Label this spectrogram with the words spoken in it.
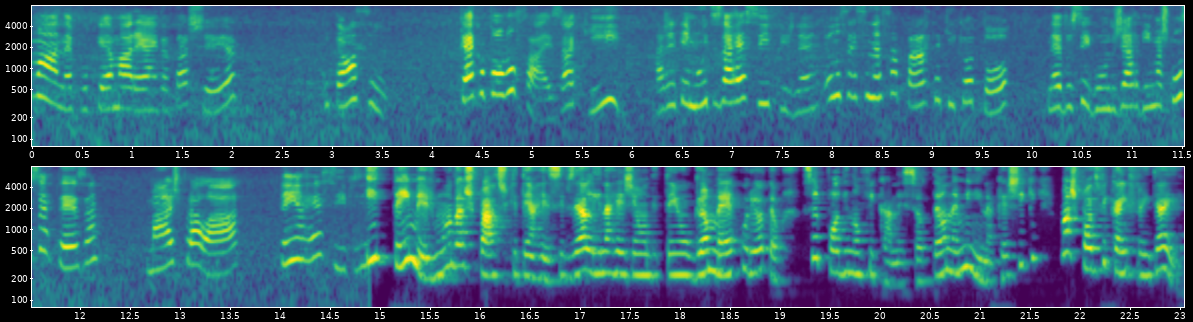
mar, né? Porque a maré ainda tá cheia. Então, assim, o que é que o povo faz? Aqui a gente tem muitos arrecifes, né? Eu não sei se nessa parte aqui que eu tô, né, do segundo jardim, mas com certeza mais para lá tem arrecifes. E tem mesmo, uma das partes que tem arrecifes é ali na região onde tem o Gran Mercury Hotel. Você pode não ficar nesse hotel, né, menina, que é chique, mas pode ficar em frente a ele.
